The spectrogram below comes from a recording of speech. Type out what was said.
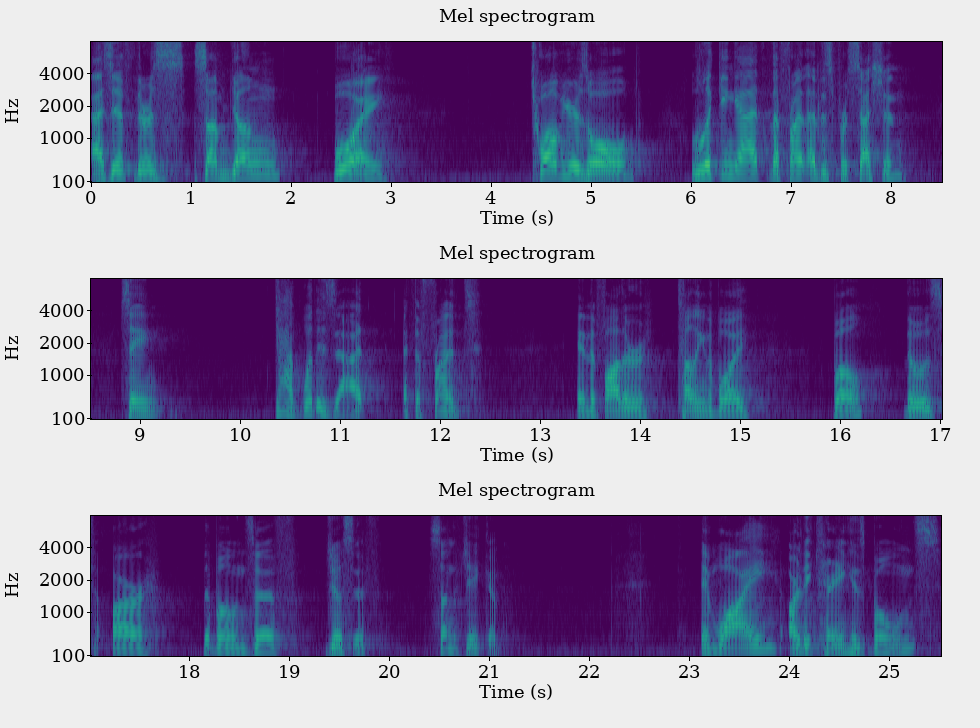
as if there's some young boy, 12 years old, looking at the front of this procession, saying, Dad, what is that at the front? And the father telling the boy, Well, those are the bones of Joseph, son of Jacob. And why are they carrying his bones?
